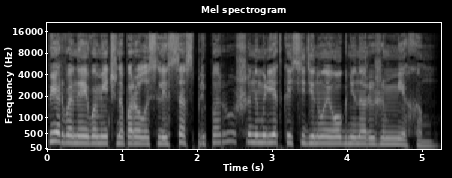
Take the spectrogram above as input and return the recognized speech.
Первой на его меч напоролась лиса с припорошенным редкой сединой огненно-рыжим мехом.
